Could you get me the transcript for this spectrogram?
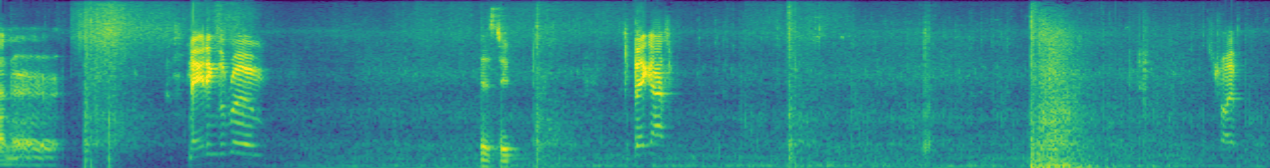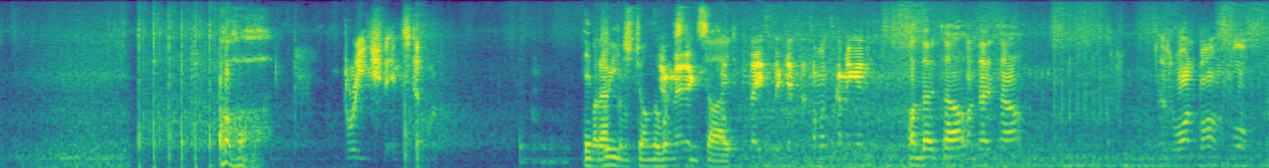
gunner. Nading the room. Cheers, dude. It's a big ass. Let's try it. Oh, Breached instant. they What breached happened? on the Your western side. Place the kit. Someone's coming in. On that tower. On that tower. There's one bottom floor.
